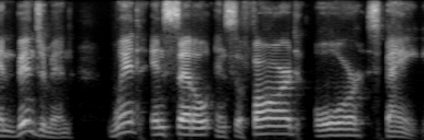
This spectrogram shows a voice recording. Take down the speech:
and Benjamin went and settled in Sephard or Spain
